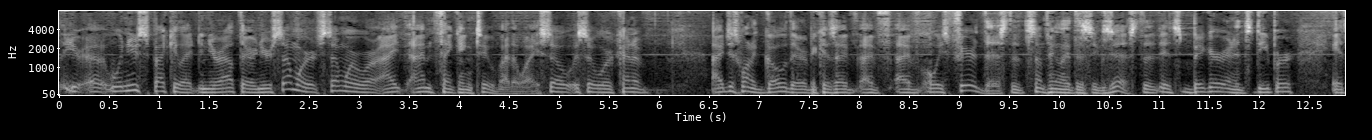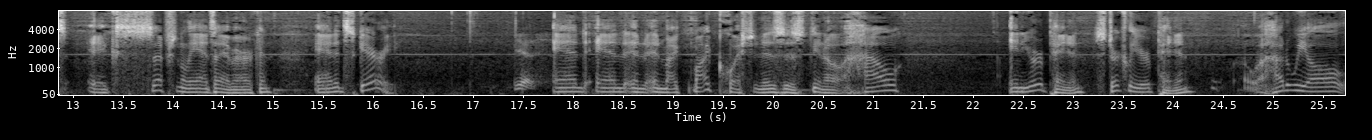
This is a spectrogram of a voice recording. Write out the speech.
you're, uh, when you speculate and you're out there and you're somewhere somewhere where I I'm thinking too, by the way. So so we're kind of. I just want to go there because I've I've I've always feared this that something like this exists that it's bigger and it's deeper, it's exceptionally anti-American, and it's scary. yes. And and and, and my my question is is you know how, in your opinion, strictly your opinion, how do we all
